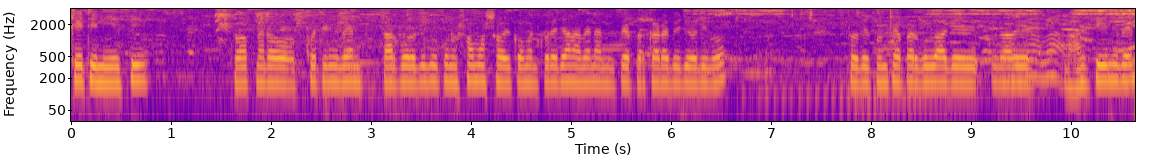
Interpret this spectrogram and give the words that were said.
কেটে নিয়েছি। তো আপনারাও কেটে নেবেন। তারপরে যদি কোনো সমস্যা হয় কমেন্ট করে জানাবেন, আমি পেপার কাটা ভিডিও দিব। তো দেখুন, পেপারগুলো আগে এভাবে ভাঁজ দিয়ে নেবেন।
